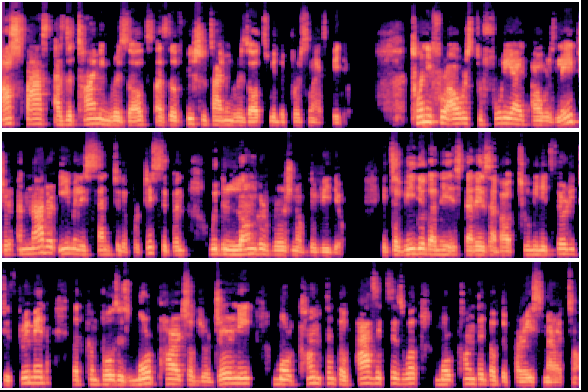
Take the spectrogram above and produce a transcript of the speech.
as fast as the timing results, as the official timing results with the personalized video. 24 hours to 48 hours later, another email is sent to the participant with the longer version of the video. It's a video that is that is about two minutes thirty to three minutes that composes more parts of your journey, more content of ASICS as well, more content of the Paris Marathon.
